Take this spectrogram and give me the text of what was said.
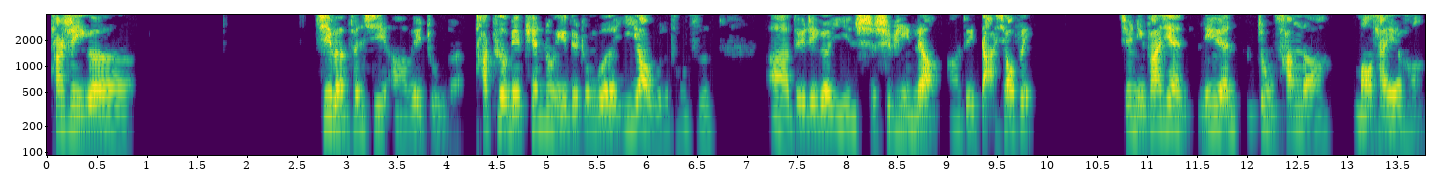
他是一个基本分析啊为主的，他特别偏重于对中国的医药股的投资啊，对这个饮食食品饮料啊，对大消费。其实你发现林园重仓的啊，茅台也好，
